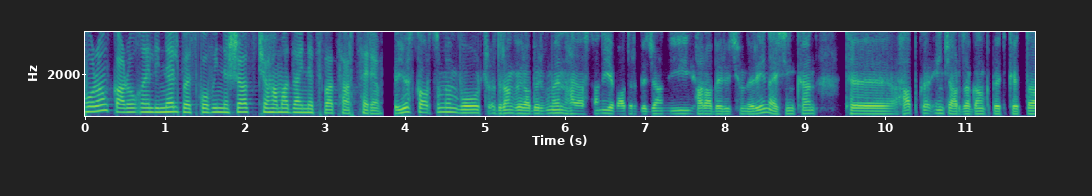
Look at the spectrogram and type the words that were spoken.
որոնք կարող են լինել Պեսկովի նշած չհամաձայնեցված հարցերը։ Ես կարծում եմ, որ դրանք վերաբերվում են Հայաստանի եւ Ադրբեջանի հարաբերություններին, այսինքն թե ՀԱՊԿ-ը ինչ արձագանք պետք է տա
